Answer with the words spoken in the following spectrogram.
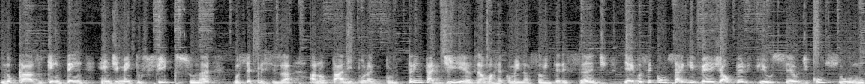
No caso, quem tem rendimento fixo, né? Você precisa anotar ali por, por 30 dias, é uma recomendação interessante, e aí você consegue ver já o perfil seu de consumo.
